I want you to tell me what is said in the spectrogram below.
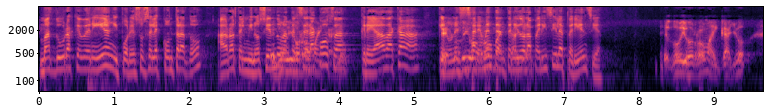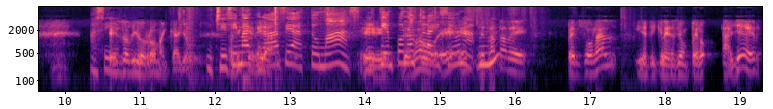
más duras que venían y por eso se les contrató. Ahora terminó siendo Eso una tercera Roma cosa creada acá que Eso no necesariamente han tenido la pericia y la experiencia. Eso dijo Roma y cayó. Así es. Eso dijo Roma y cayó. Muchísimas mira, gracias, Tomás. El Eh, tiempo nos nuevo, traiciona. eh, eh, se trata de personal y de fiscalización, pero ayer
